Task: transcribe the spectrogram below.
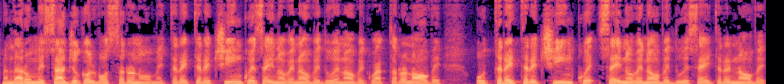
Mandare mandare un messaggio col vostro nome 335 699 2949 o 335 699 2639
